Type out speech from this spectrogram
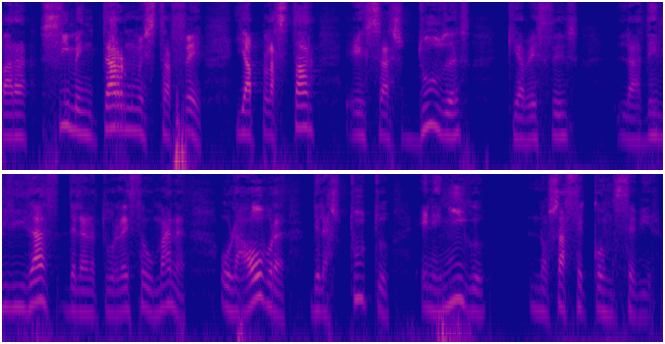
para cimentar nuestra fe y aplastar esas dudas que a veces la debilidad de la naturaleza humana o la obra del astuto enemigo nos hace concebir.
